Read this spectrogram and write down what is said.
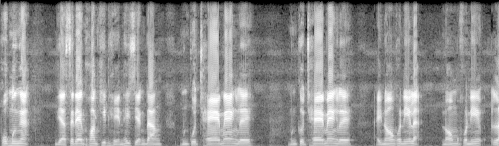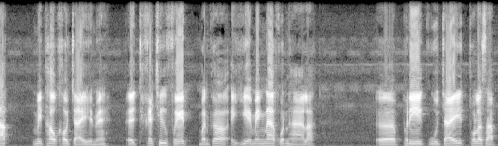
พวกมึงอะ่ะ อย่าแสดงความคิดเห็นให้เสียงดัง มึงกดแชร์แม่งเลย มึงกดแชร์แม่งเลย ไอ้น้องคนนี้แหละ น้องคนนี้รักไม่เท่าเข้าใจเห็นไหมเอ้แค่ชื่อเฟซมันก็ไอ้เหี้ยแม่งน่าค้นหาละเออพอดีกูใช้โทรศัพท์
